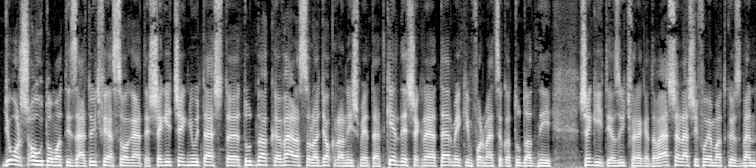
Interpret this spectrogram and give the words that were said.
gyors automatizált ügyfél ügyfélszolgált és segítségnyújtást tudnak, válaszol a gyakran ismételt kérdésekre, termékinformációkat tud adni, segíti az ügyfeleket a vásárlási folyamat közben,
